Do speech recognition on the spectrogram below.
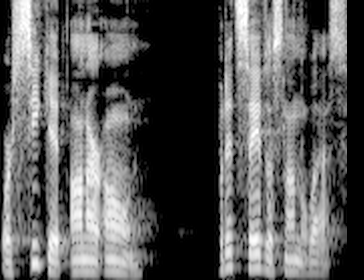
or seek it on our own, but it saves us nonetheless.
